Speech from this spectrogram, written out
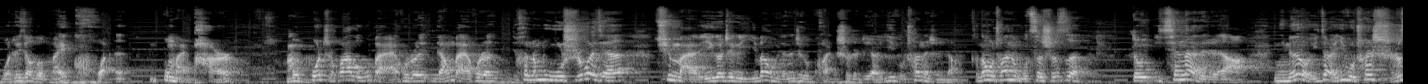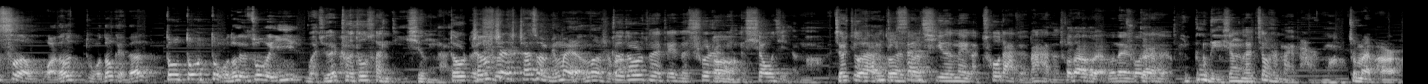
我这叫做买款，不买牌儿。我我只花了五百或者两百或者可能五十块钱去买了一个这个一万块钱的这个款式的这件衣服穿在身上，可能我穿了五次十次，都现在的人啊，你能有一件衣服穿十次，我都我都给他都都都我都给他做个一，我觉得这都算理性的，都是这都这这还算明白人了是吧？这都是对这个奢侈品的消解嘛。就就咱们第三期的那个抽大嘴巴子，抽大嘴巴那个对抽大嘴巴，你不理性的就是买牌嘛。就买牌儿，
